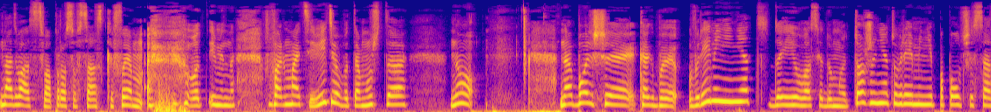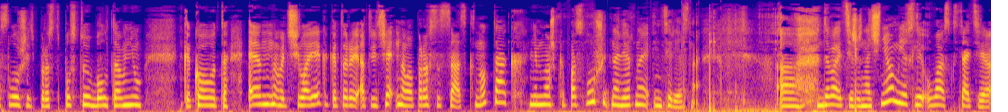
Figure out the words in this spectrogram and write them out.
на 20 вопросов с Ask.fm вот именно в формате видео, потому что, ну, на больше как бы времени нет, да и у вас, я думаю, тоже нету времени по полчаса слушать просто пустую болтовню какого-то энного человека, который отвечает на вопросы САСК. Ну так, немножко послушать, наверное, интересно. А, давайте же начнем. Если у вас, кстати,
